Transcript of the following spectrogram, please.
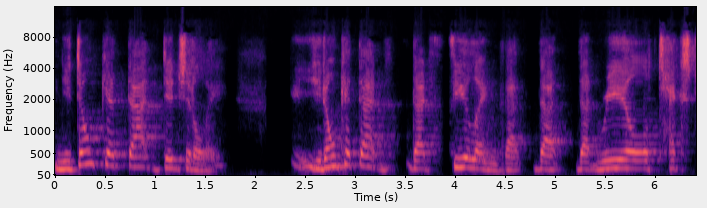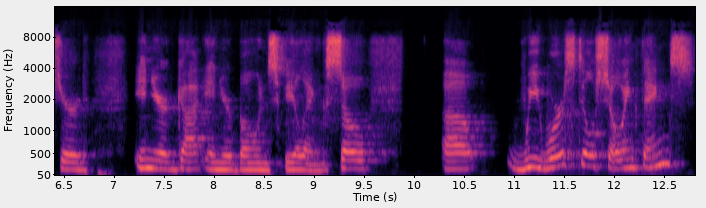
And you don't get that digitally. You don't get that that feeling that that that real textured in your gut in your bones feeling. So uh, we were still showing things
